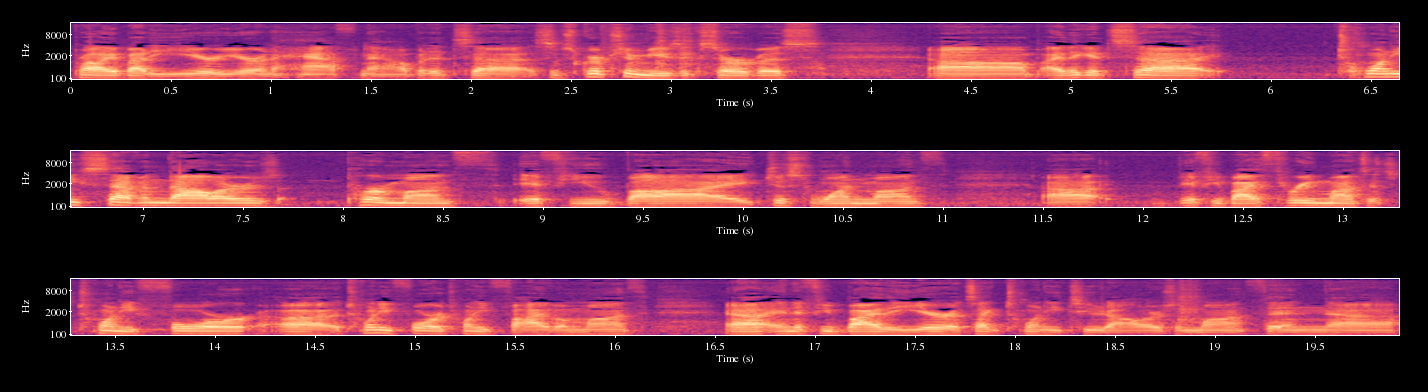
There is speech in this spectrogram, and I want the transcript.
probably about a year, year and a half now, but it's a subscription music service. Um, I think it's uh, $27 per month if you buy just one month. Uh, if you buy three months, it's 24 uh, 24 25 a month. Uh, and if you buy the year, it's like $22 a month. And uh,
